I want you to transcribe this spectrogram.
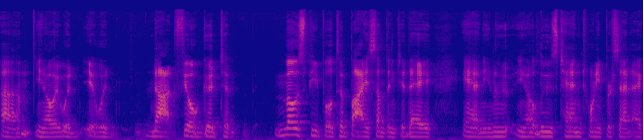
Um, you know, it would it would not feel good to most people to buy something today and you you know lose 10 20%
